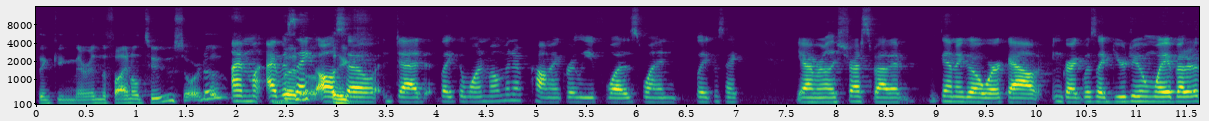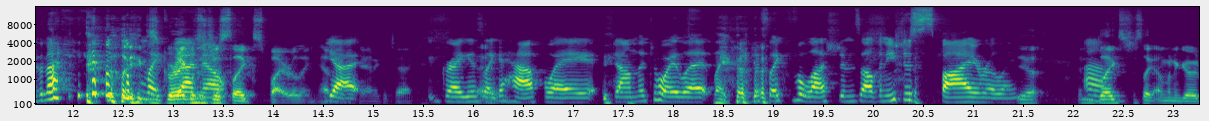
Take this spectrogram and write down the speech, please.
thinking they're in the final two sort of I'm I was But, like uh, also dead. Like the one moment of comic relief was when Blake was like, "Yeah, I'm really stressed about it. gonna go work out," and Greg was like, "You're doing way better than I am." like, like, greg yeah, was no. just like spiraling having Yeah. a panic attack Greg is like Uh, halfway down the toilet, like he just like flushed himself and he's just spiraling. yeah and Um, blake's just like i'm gonna go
